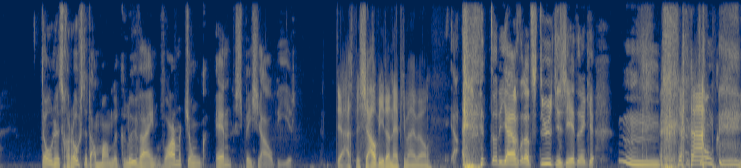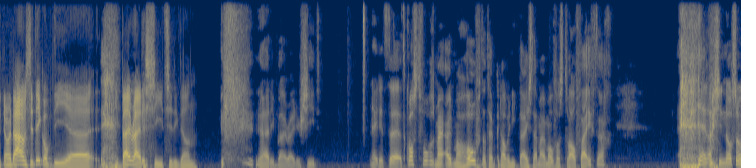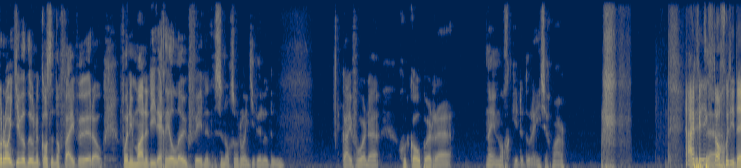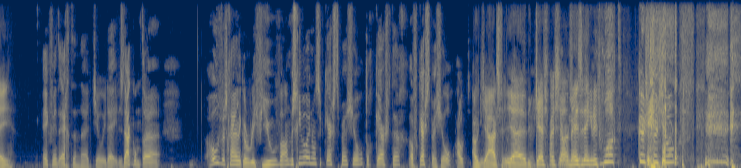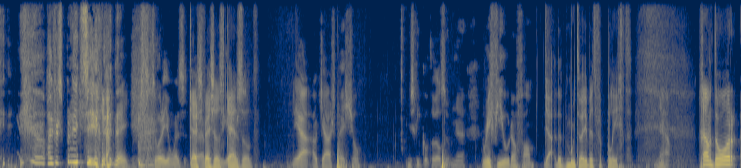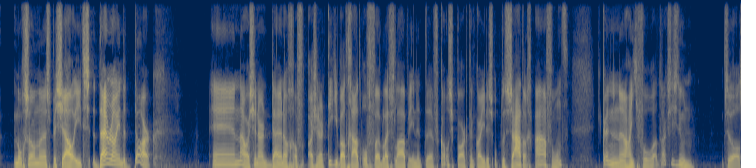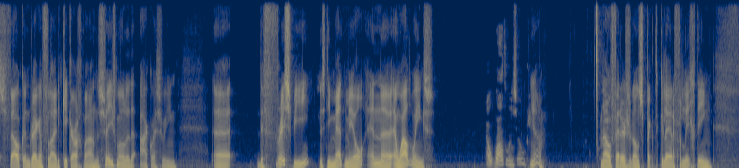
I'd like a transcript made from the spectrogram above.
donuts, geroosterde amandelen, glühwein, warme chonk en speciaal bier. Ja, speciaal bier, dan heb je mij wel. Totdat jij achter dat stuurtje zit, dan denk je... Hmm, ja, maar daarom zit ik op die, eh die bijriders seat zit ik dan. Ja, die byrider sheet. Nee, dit, eh, het kost volgens mij uit mijn hoofd, dat heb ik er nou weer niet bij staan, maar uit mijn hoofd was 12,50. en als je nog zo'n rondje wil doen, dan kost het nog 5 euro. Voor die mannen die het echt heel leuk vinden, dat ze nog zo'n rondje willen doen. Kan je voor de goedkoper, eh, nee, nog een keer er doorheen, zeg maar. Ja, ik vind, ik vind het wel een eh, goed idee. Ik vind het echt een eh, chill idee. Dus daar komt eh hoogstwaarschijnlijk een review van. Misschien wel in onze kerstspecial. Toch kerstig. Of kerstspecial. Oud, Oudjaars, ja, die kerstspecial. En mensen denken ineens, wat? Kerstspecial? Hij verspreekt zich. nee, sorry jongens. Kerstspecial is Ehm, nieuwjaars- cancelled. Ja, oudjaarspecial. Misschien komt er wel zo'n review dan van. Ja, dat moet wel. Je bent verplicht. Ja. Gaan we door. Nog zo'n eh, speciaal iets. Dynamo in the Dark. En nou, als je naar Duindag of als je naar Tikibad gaat of eh, blijft slapen in het eh, vakantiepark, dan kan je dus op de zaterdagavond kan je een eh, handjevol attracties doen. Zoals Falcon, Dragonfly, de kikkerargbaan, de zweefmolen, de aquaswing, eh de frisbee, dus die Madmail en, eh, en Wild Wings. Oh, Wild Wings ook. Ja. Nou, verder is er dan spectaculaire verlichting.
